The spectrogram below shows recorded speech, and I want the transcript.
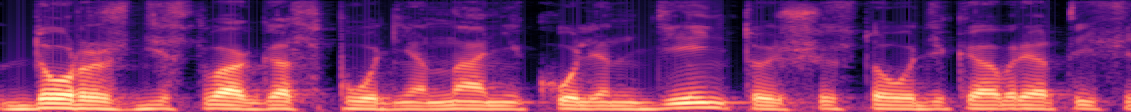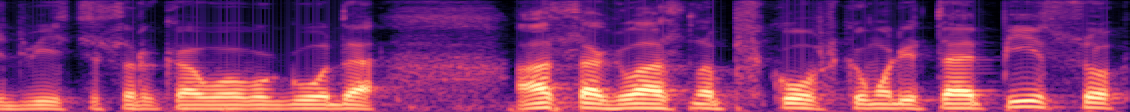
до Рождества Господня на Николин день, то есть 6 декабря 1240 года, а согласно Псковскому летописцу,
